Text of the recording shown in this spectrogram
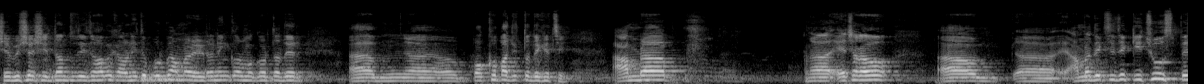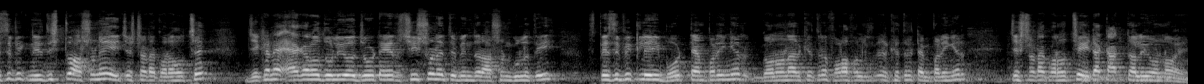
সে বিষয়ে সিদ্ধান্ত দিতে হবে, কারণ ইতিপূর্বে আমরা রিটার্নিং কর্মকর্তাদের পক্ষপাতিত্ব দেখেছি। আমরা এছাড়াও আমরা দেখছি যে কিছু স্পেসিফিক নির্দিষ্ট আসনে এই চেষ্টাটা করা হচ্ছে, যেখানে এগারো দলীয় জোটের শীর্ষ নেতৃবৃন্দের আসনগুলোতেই স্পেসিফিকলি এই ভোট ট্যাম্পারিং এর গণনার ক্ষেত্রে, ফলাফলের ক্ষেত্রে ট্যাম্পারিং এর চেষ্টাটা করা হচ্ছে, এটা কাকতালীয় নয়।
